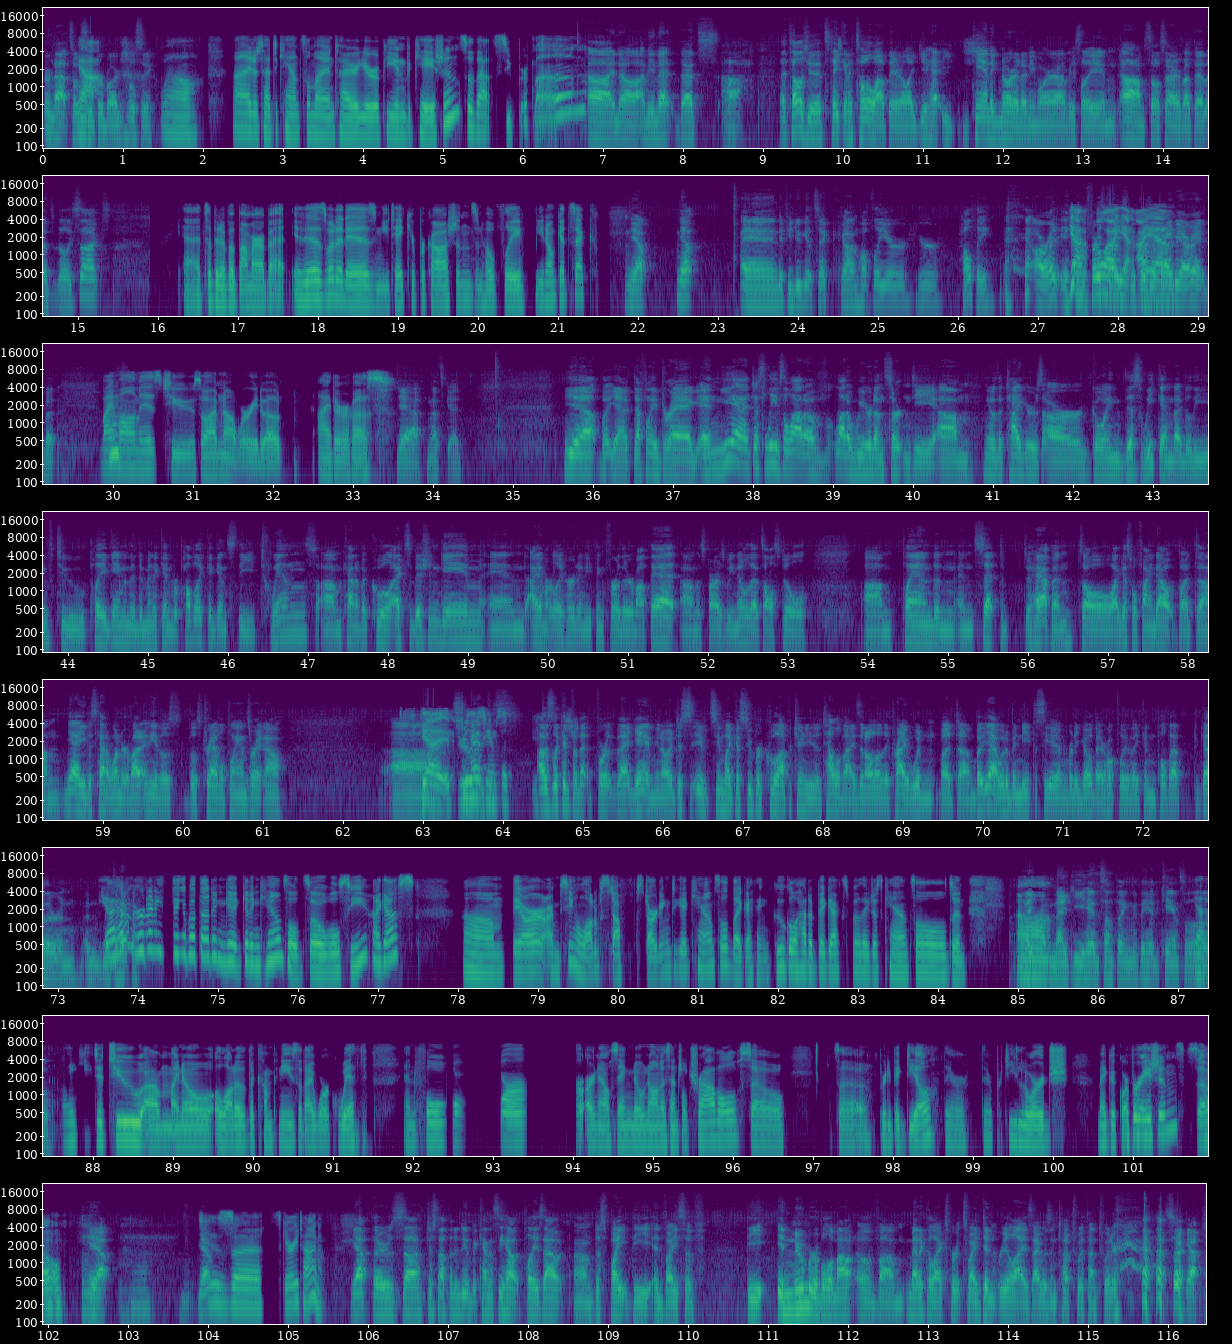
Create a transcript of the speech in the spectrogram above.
or not so yeah. super bug. We'll see. Well, I just had to cancel my entire European vacation, so that's super fun. Uh, I know. I mean that that's uh, that tells you it's taking a toll out there. Like you ha- you can't ignore it anymore, obviously. And oh, I'm so sorry about that. That really sucks yeah, it's a bit of a bummer, but it is what it is, and you take your precautions, and hopefully you don't get sick. Yep, yep. And if you do get sick, um, hopefully you're you're healthy already yeah, in the first well, place yeah, because I, you'll probably be all right. But my mom is too, so I'm not worried about either of us. Yeah, that's good. Yeah, but yeah, definitely a drag, and yeah, it just leaves a lot of a lot of weird uncertainty. Um, you know, the Tigers are going this weekend, I believe, to play a game in the Dominican Republic against the Twins. Um, kind of a cool exhibition game, and I haven't really heard anything further about that. Um, as far as we know, that's all still um, planned and, and set to, to happen. So I guess we'll find out. But um, yeah, you just kind of wonder about any of those those travel plans right now. Uh, yeah, it really seems like I was looking for that for that game. You know, it just it seemed like a super cool opportunity to televise it, although they probably wouldn't. But um, but yeah, it would have been neat to see everybody go there. Hopefully, they can pull that together and, and yeah. I haven't heard anything about that and get, getting canceled, so we'll see. I guess um, they are. I'm seeing a lot of stuff starting to get canceled. Like I think Google had a big expo they just canceled, and um, Nike had something that they had to cancel. Yeah, Nike did too. Um, I know a lot of the companies that I work with and for are now saying no non-essential travel. So it's a pretty big deal. They're they're pretty large mega corporations. So yeah, uh, yep. it is a scary time. Yep, there's uh, just nothing to do but kind of see how it plays out, um, despite the advice of the innumerable amount of um, medical experts who I didn't realize I was in touch with on Twitter. so yeah,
